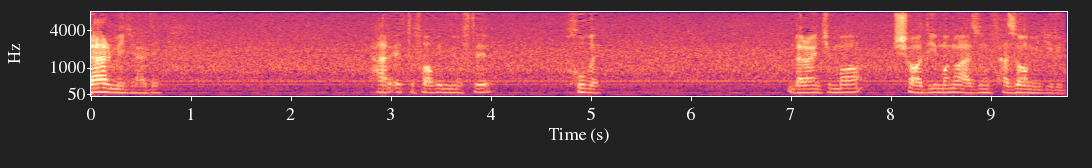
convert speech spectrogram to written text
برمیگرده. هر اتفاقی میفته خوبه. برای اینکه ما شادی منو از اون فضا می‌گیریم.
